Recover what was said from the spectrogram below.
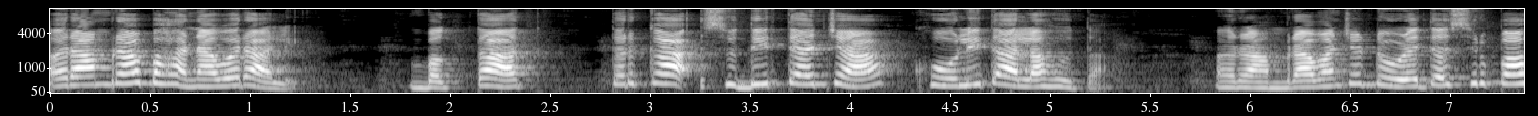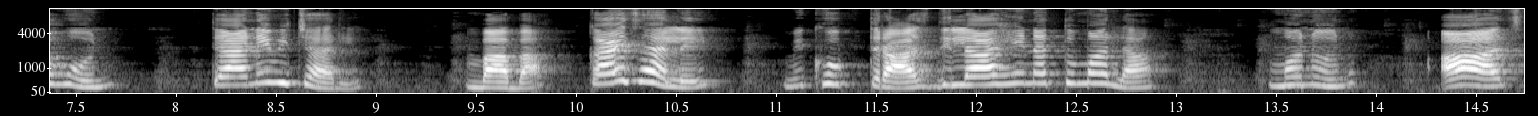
रामराव भानावर आले. बघतात तर का सुधीर त्यांच्या खोलीत आला होता. रामरावांच्या डोळ्यात अश्रू पाहून त्याने विचारले बाबा काय झाले? मी खूप त्रास दिला आहे ना तुम्हाला? म्हणून आज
